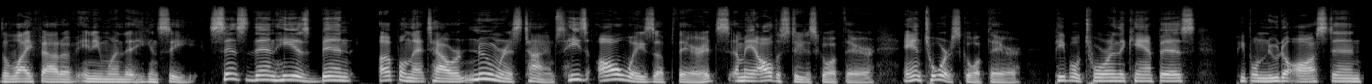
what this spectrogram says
the life out of anyone that he can see. Since then, he has been up on that tower numerous times. He's always up there. It's, I mean, all the students go up there and tourists go up there. People touring the campus, people new to Austin,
